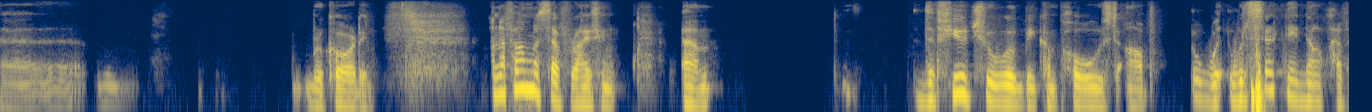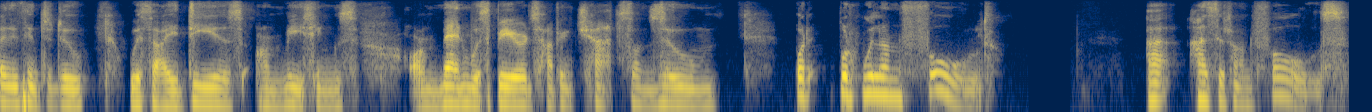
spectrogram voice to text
uh, recording, and I found myself writing, um, the future will be composed of will certainly not have anything to do with ideas or meetings or men with beards having chats on Zoom, but, but will unfold uh, as it unfolds.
